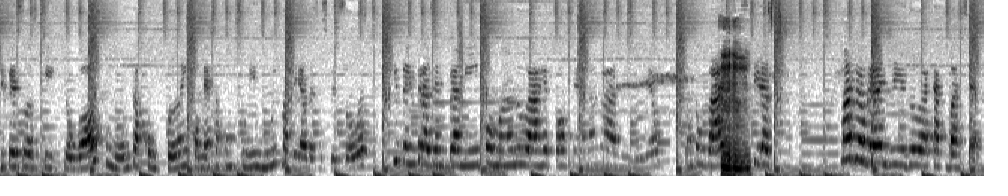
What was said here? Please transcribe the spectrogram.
de pessoas que, que eu gosto muito, acompanho, começo a consumir muito material dessas pessoas e venho trazendo para mim, formando a repórter na base, entendeu? Então são várias uhum. inspirações. Mas meu grande ídolo é Caco Barcelos.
